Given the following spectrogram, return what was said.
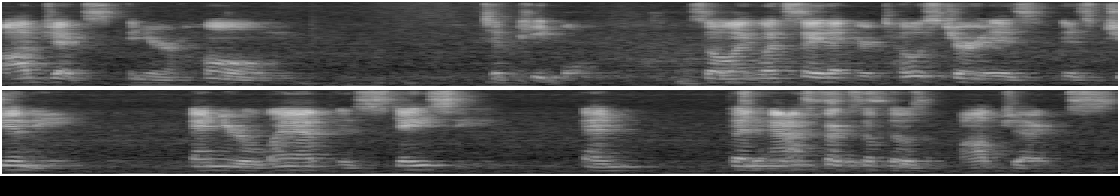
objects in your home to people? So, like, let's say that your toaster is is Jimmy, and your lamp is Stacy, and then Jimmy aspects of those objects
